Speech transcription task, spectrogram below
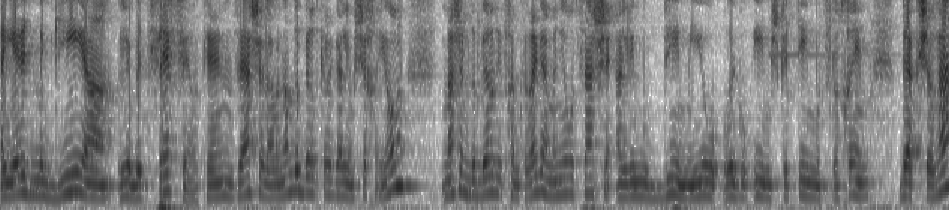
הילד מגיע לבית ספר, כן? זה השלב. אני לא מדברת כרגע על המשך היום. מה שאני מדברת איתכם כרגע, אם אני רוצה שהלימודים יהיו רגועים, שקטים, מוצלחים, בהקשבה,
